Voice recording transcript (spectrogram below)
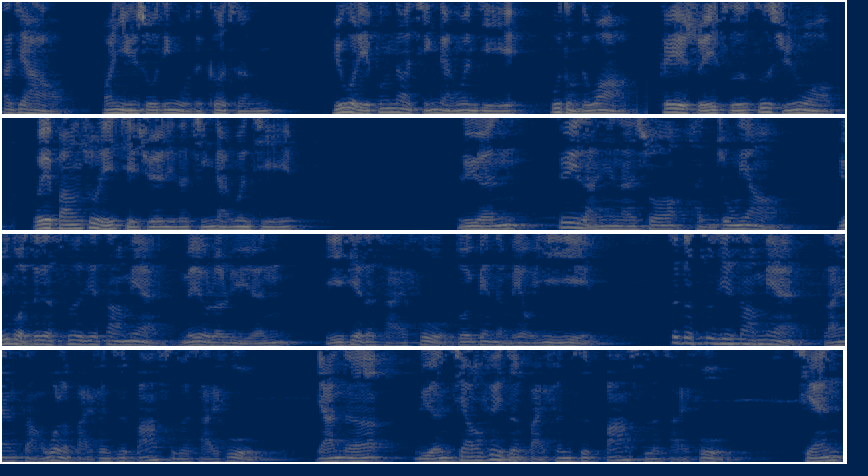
大家好，欢迎收听我的课程。如果你碰到情感问题不懂的话，可以随时咨询我，我会帮助你解决你的情感问题。女人对于男人来说很重要。如果这个世界上面没有了女人，一切的财富都会变得没有意义。这个世界上面，男人掌握了百分之八十的财富，然而女人消费着百分之八十的财富。钱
